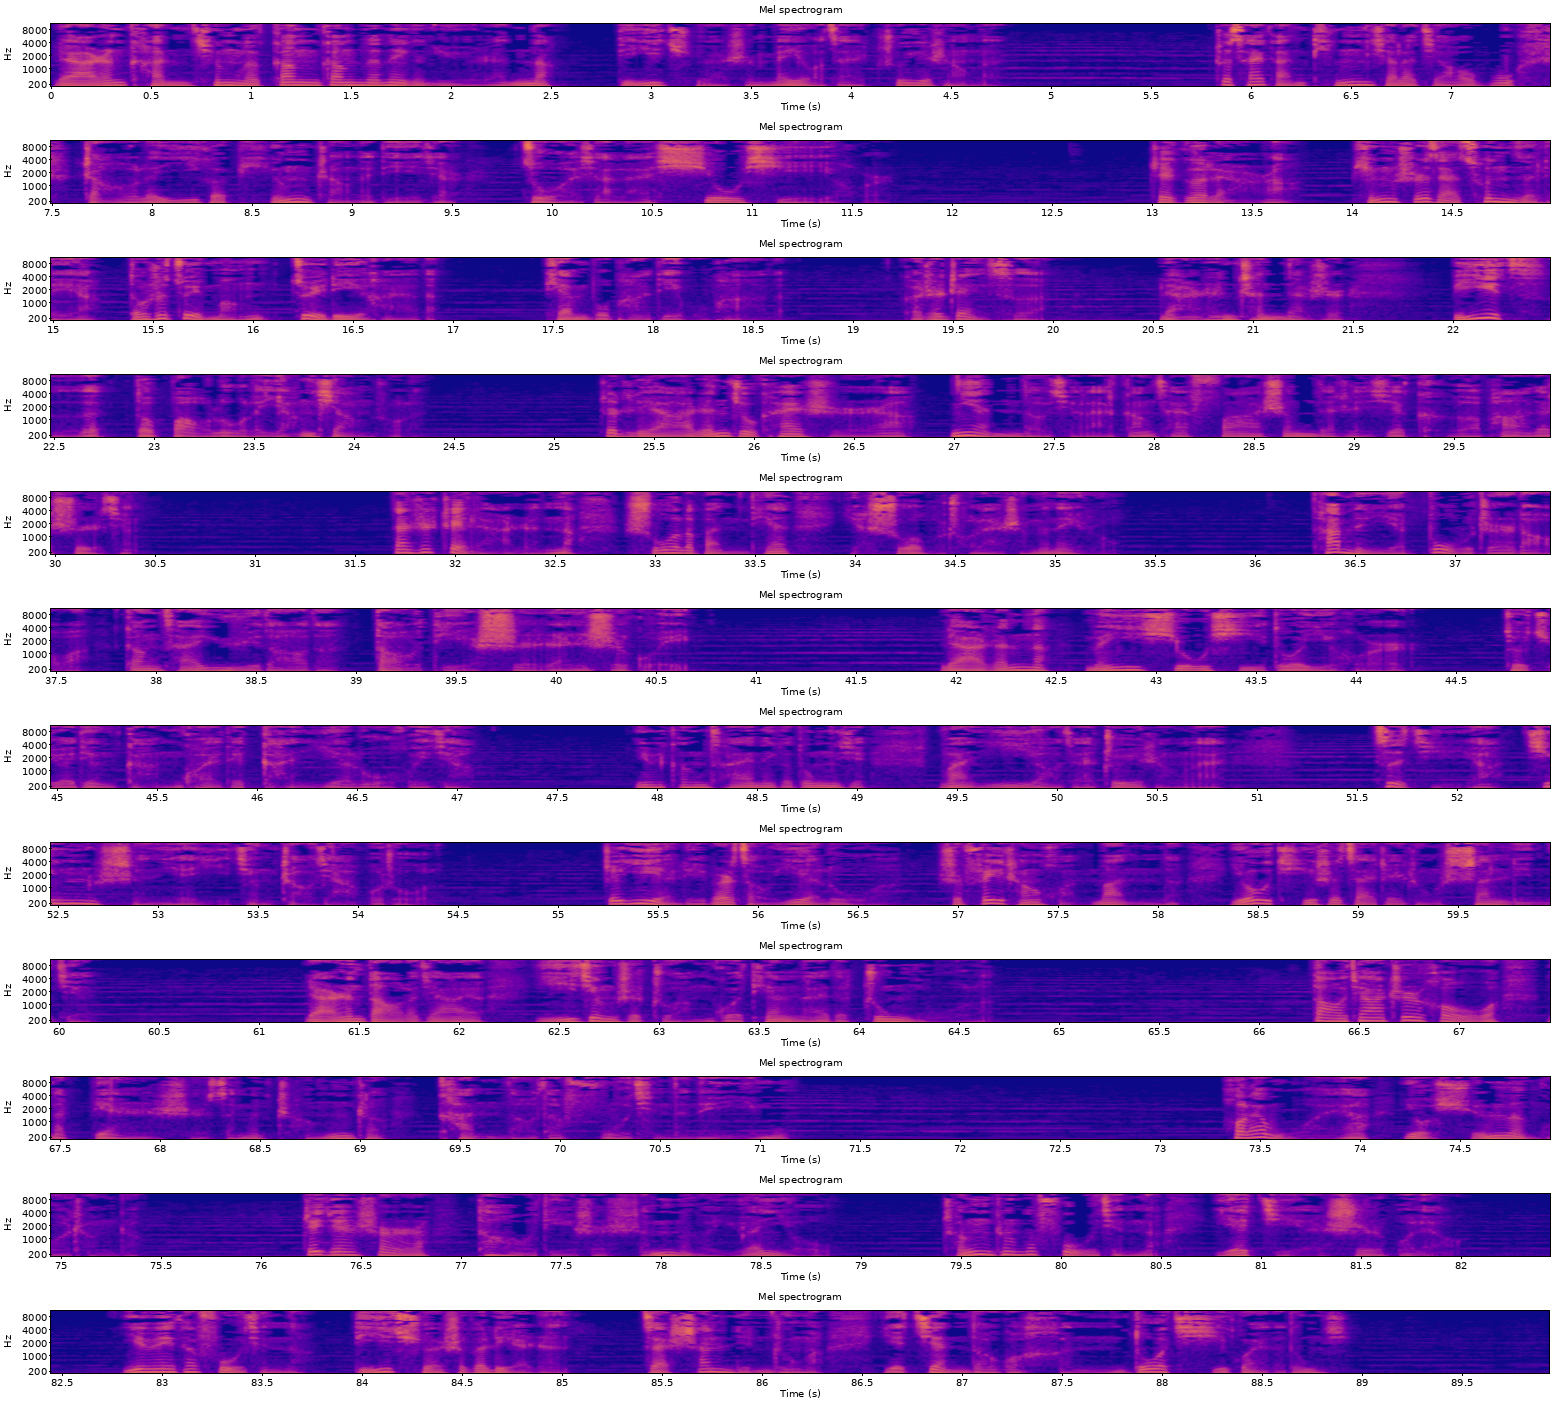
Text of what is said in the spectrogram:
俩人看清了刚刚的那个女人呢，的确是没有再追上来，这才敢停下了脚步，找了一个平整的地界坐下来休息一会儿。这哥俩啊。平时在村子里啊，都是最猛、最厉害的，天不怕地不怕的。可是这次，俩人真的是彼此都暴露了洋相出来。这俩人就开始啊念叨起来刚才发生的这些可怕的事情。但是这俩人呢，说了半天也说不出来什么内容。他们也不知道啊，刚才遇到的到底是人是鬼。俩人呢没休息多一会儿，就决定赶快得赶夜路回家，因为刚才那个东西，万一要再追上来，自己呀精神也已经招架不住了。这夜里边走夜路啊是非常缓慢的，尤其是在这种山林间。俩人到了家呀，已经是转过天来的中午了。到家之后啊，那便是咱们程程看到他父亲的那一幕。后来我呀又询问过程程，这件事儿啊到底是什么个缘由？程程的父亲呢也解释不了，因为他父亲呢的确是个猎人，在山林中啊也见到过很多奇怪的东西，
